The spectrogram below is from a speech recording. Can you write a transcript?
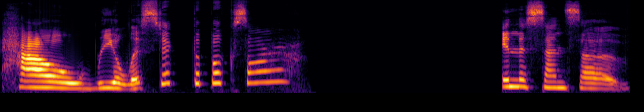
how realistic the books are in the sense of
